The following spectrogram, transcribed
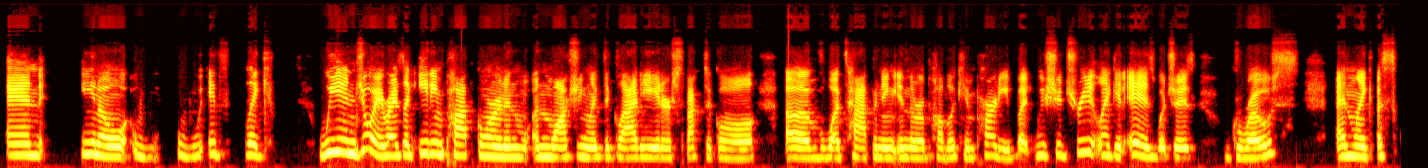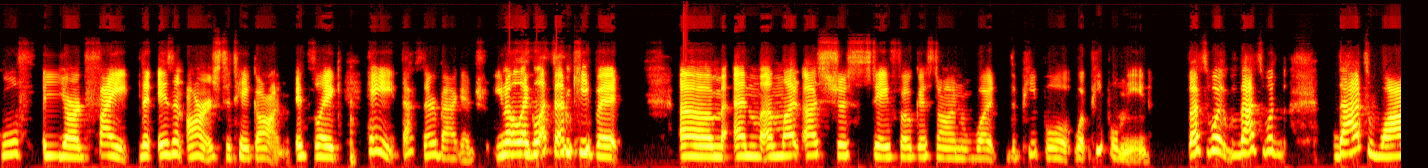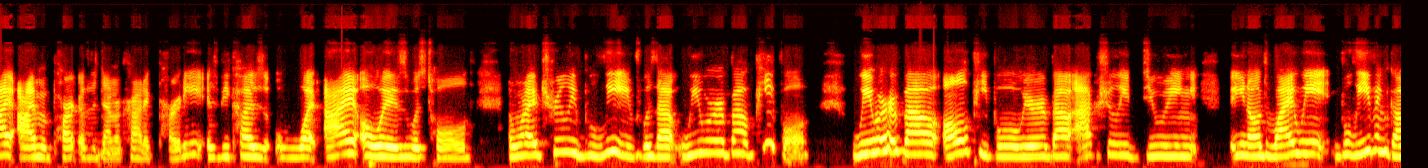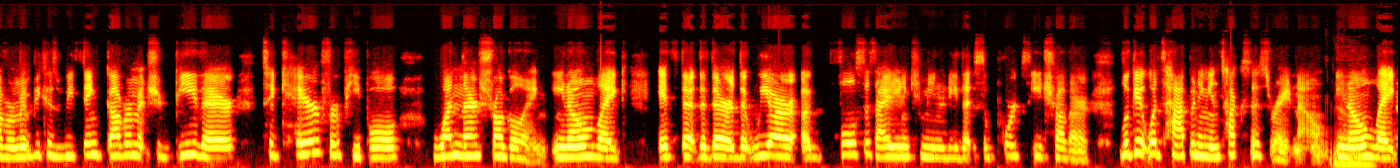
and you know it's like we enjoy, right? It's like eating popcorn and, and watching like the gladiator spectacle of what's happening in the Republican Party. But we should treat it like it is, which is gross and like a schoolyard fight that isn't ours to take on. It's like, hey, that's their baggage. You know, like let them keep it. Um, and, and let us just stay focused on what the people what people need that's what that's what that's why I'm a part of the Democratic Party is because what I always was told and what I truly believed was that we were about people. We were about all people. We were about actually doing, you know, it's why we believe in government because we think government should be there to care for people when they're struggling you know like if that that they're that we are a full society and community that supports each other. Look at what's happening in texas right now yeah. you know like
